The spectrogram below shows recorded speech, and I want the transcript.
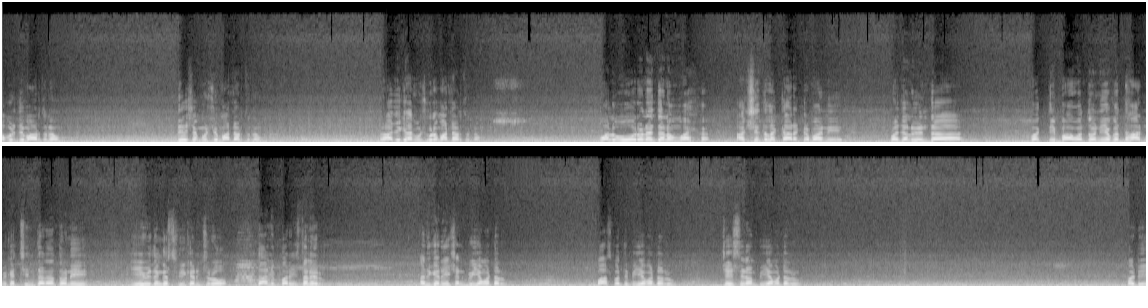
అభివృద్ధి మాడుతున్నాం దేశం గురించి మాట్లాడుతున్నాం. రాజకీయాల గురించి కూడా మాట్లాడుతున్నాం. వాళ్ళు ఓరోనంతనం అక్షింతల కార్యక్రమాన్ని ప్రజలు ఎంత భక్తి భావంతో ఒక ధార్మిక చింతనతో ఏ విధంగా స్వీకరించరో దాన్ని భరించలేరు. అందుకే రేషన్ బియ్యం అంటారు బాస్మతి బియ్యం అంటారు జై శ్రీరామ్ బియ్యం అంటారు. అది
